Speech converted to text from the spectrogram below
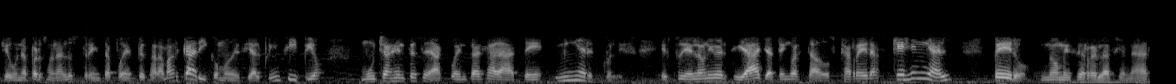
que una persona a los 30 puede empezar a marcar. Y como decía al principio, mucha gente se da cuenta a esa edad de miércoles. Estudié en la universidad, ya tengo hasta dos carreras, qué genial, pero no me sé relacionar,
